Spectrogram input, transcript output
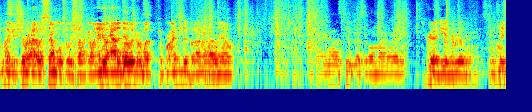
I'm not even sure how to assemble a Philly taco, and I know how to do it or what comprises it, but I don't really know. I know it's too aggressive on mine already. It's a great idea, though, really. Alright, it's gonna When you take-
